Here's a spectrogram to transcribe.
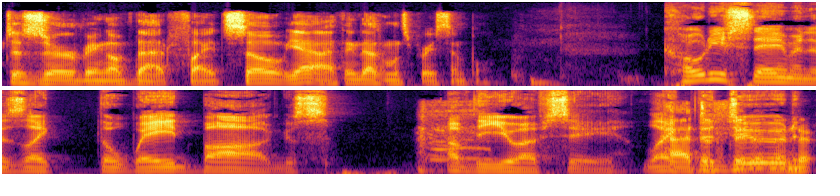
deserving of that fight. So yeah, I think that one's pretty simple. Cody Stamann is like the Wade Boggs of the UFC. Like the dude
